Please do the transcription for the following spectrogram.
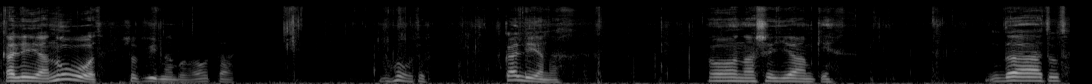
Колея. Ну вот, чтоб видно было. Вот так. Вот тут. В колено. О, наши ямки. Да, тут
